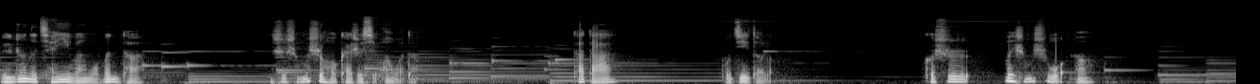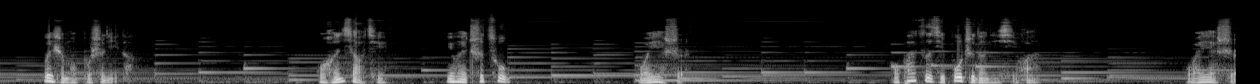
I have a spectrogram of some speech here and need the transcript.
领证的前一晚，我问他：“你是什么时候开始喜欢我的？”他答：“不记得了。”可是为什么是我呢？为什么不是你呢？我很小气，又爱吃醋。我也是。我怕自己不值得你喜欢。我也是。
